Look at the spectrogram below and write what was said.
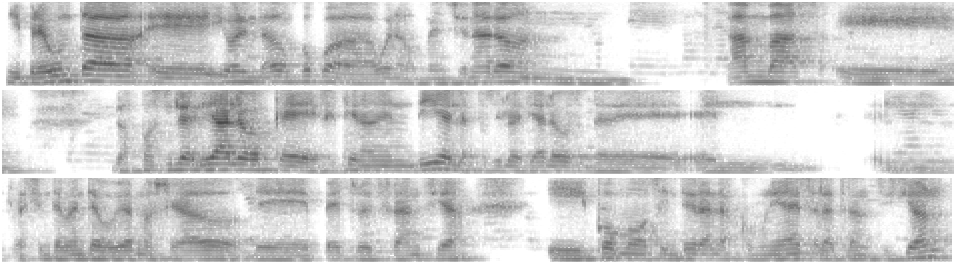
Mi pregunta eh, iba orientada un poco a, bueno, mencionaron ambas eh, los posibles diálogos que existen hoy en día, los posibles diálogos entre el, el recientemente gobierno llegado de Petro y Francia y cómo se integran las comunidades a la transición,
